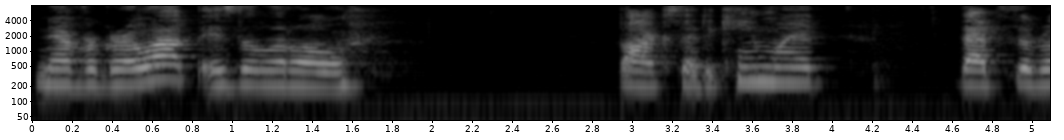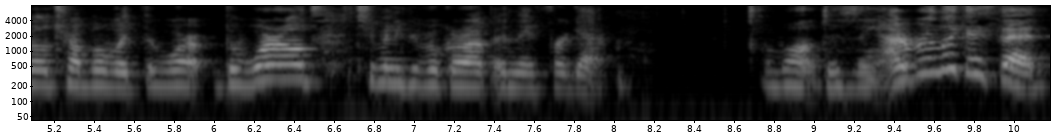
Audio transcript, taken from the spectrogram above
Never Grow Up is the little box that it came with. That's the real trouble with the, wor the world. Too many people grow up and they forget Walt Disney. I really, like I said,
